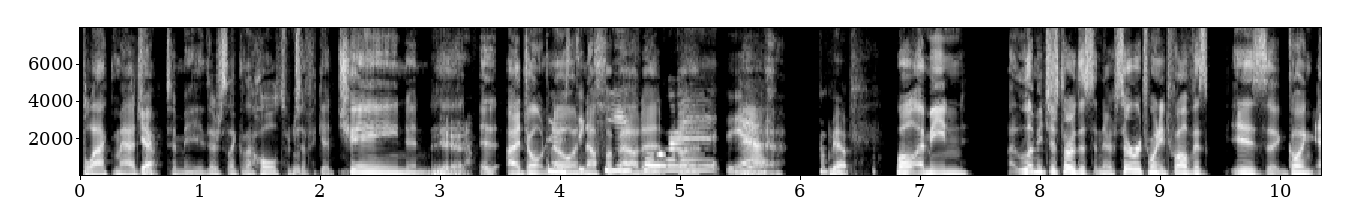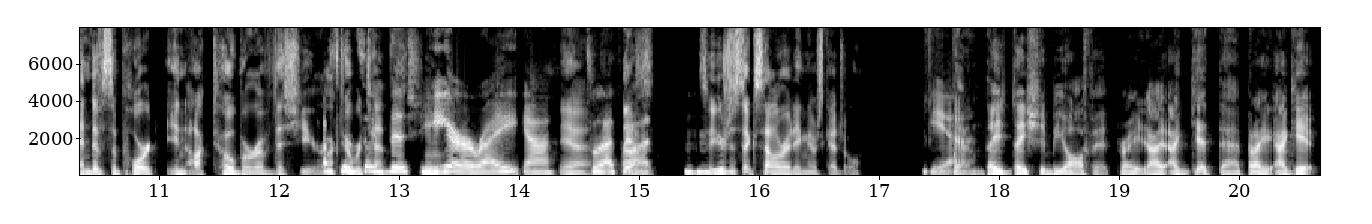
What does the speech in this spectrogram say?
black magic Yeah. to me. There's like the whole certificate chain, and Yeah. it- I don't There's know enough about it. for but it, yeah. Yep. Well, I mean, let me just throw this in there. Server 2012 is is uh, going end of support in October of this year, I was gonna October say 10th. this Mm. year, right? Yeah, yeah. that's what I Yes. thought. Mhm. So you're just accelerating their schedule. yeah. yeah they they should be off it right i, I get that but I, I get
